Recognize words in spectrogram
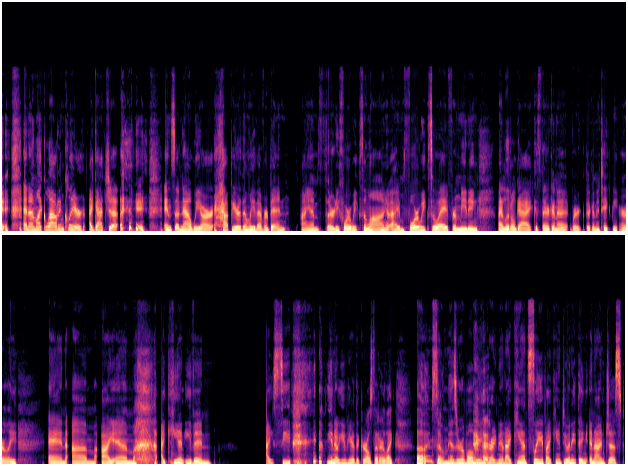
and I'm like loud and clear, I gotcha. and so now we are happier than we've ever been. I am 34 weeks along. I am four weeks away from meeting my little guy because they're gonna we're, they're gonna take me early, and um, I am I can't even. I see, you know, you hear the girls that are like, "Oh, I'm so miserable being pregnant. I can't sleep. I can't do anything," and I'm just.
